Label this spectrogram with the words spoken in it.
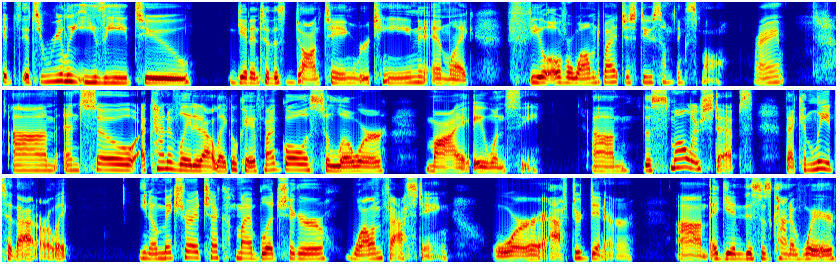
it's it's really easy to get into this daunting routine and like feel overwhelmed by it. Just do something small, right? Um, and so I kind of laid it out like, okay, if my goal is to lower my A1C, um, the smaller steps that can lead to that are like, you know, make sure I check my blood sugar while I'm fasting or after dinner. Um, again, this is kind of where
